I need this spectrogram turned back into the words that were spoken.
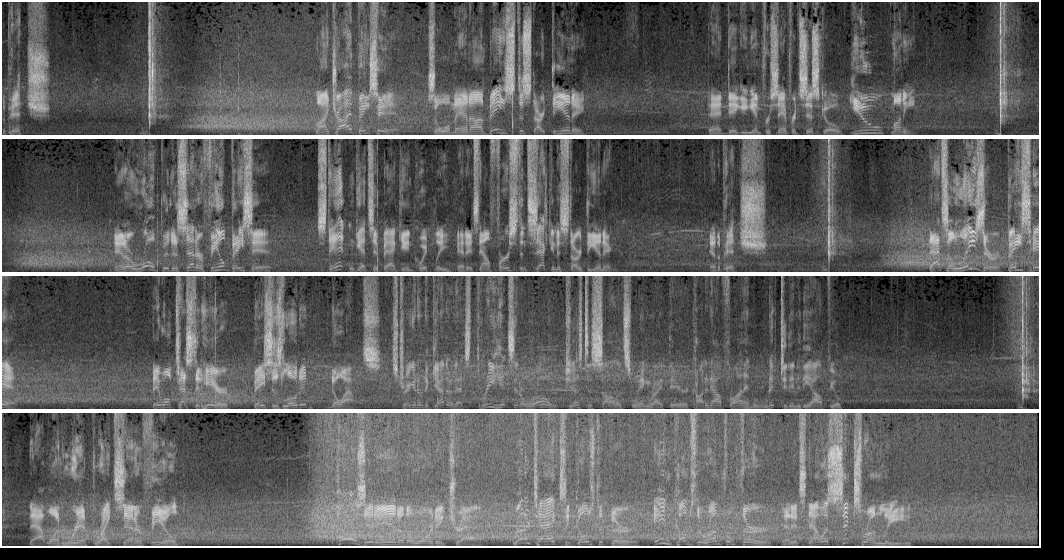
The pitch. Line drive, base hit. So a man on base to start the inning. And digging in for San Francisco, you money. And a rope into center field base hit. Stanton gets it back in quickly, and it's now first and second to start the inning. And the pitch. That's a laser base hit. They won't test it here. Bases loaded, no outs. Stringing them together, that's three hits in a row. Just a solid swing right there. Caught it out front and ripped it into the outfield. That one ripped right center field. Hauls it in on the warning track. Runner tags and goes to third. In comes the run from third. And it's now a six run lead.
